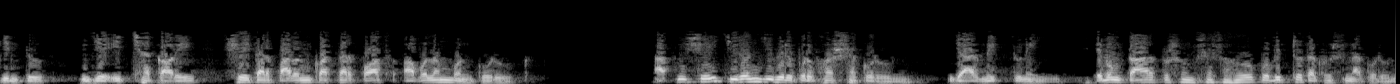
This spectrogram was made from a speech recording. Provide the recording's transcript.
কিন্তু যে ইচ্ছা করে, সে তার পালনকর্তার পথ অবলম্বন করুক। আপনি সেই চিরঞ্জীবের উপর ভরসা করুন, যার মৃত্যু নেই, এবং তার প্রশংসা সহ পবিত্রতা ঘোষণা করুন।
